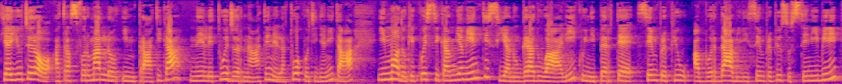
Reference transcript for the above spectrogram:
ti aiuterò a trasformarlo in pratica nelle tue giornate, nella tua quotidianità, in modo che questi cambiamenti siano graduali, quindi per te sempre più abbordabili, sempre più sostenibili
